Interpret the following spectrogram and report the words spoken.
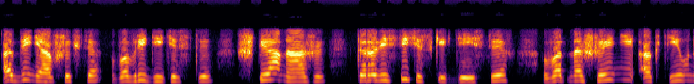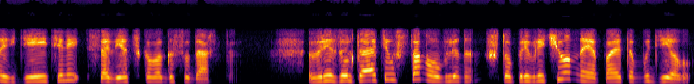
обвинявшихся во вредительстве, шпионаже, террористических действиях в отношении активных деятелей советского государства. В результате установлено, что привлеченные по этому делу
